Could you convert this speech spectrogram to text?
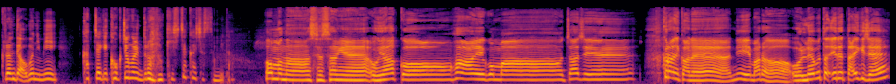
그런데 어머님이 갑자기 걱정을 늘어놓기 시작하셨습니다. 어머나 세상에 의학고 아이고 마 짜지. 그러니까네 네 말은 원래부터 이랬다 이기제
